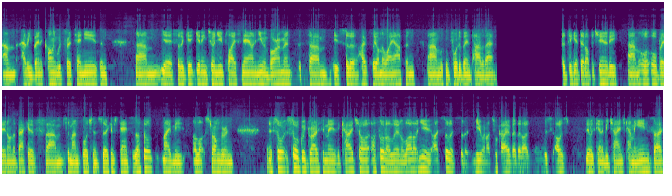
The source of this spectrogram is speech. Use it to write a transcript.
um, having been at Collingwood for ten years, and um, yeah, sort of get, getting to a new place now and a new environment that um, is sort of hopefully on the way up, and um, looking forward to being part of that. but to get that opportunity, um, albeit on the back of um, some unfortunate circumstances, I thought made me a lot stronger and saw saw good growth in me as a coach. I, I thought I learned a lot. I knew I sort of sort of knew when I took over that I was I was there was going to be change coming in. So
